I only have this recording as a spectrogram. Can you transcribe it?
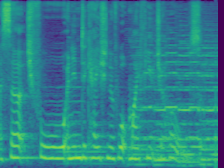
a search for an indication of what my future holds.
